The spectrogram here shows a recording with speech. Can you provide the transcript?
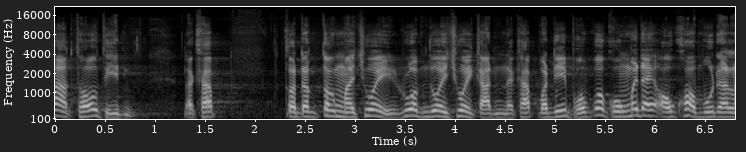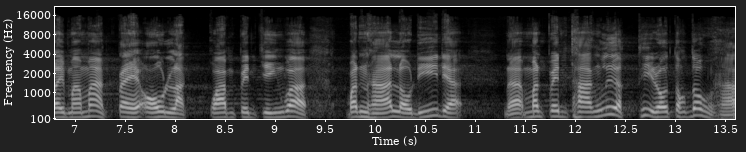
ภาคท้องถิ่นนะครับ ก็ต้องต้องมาช่วยร่วมด้วยช่วยกันนะครับ วันนี้ผมก็คงไม่ได้เอาข้อมูลอะไรมามาก แต่เอาหลักความเป็นจริงว่าปัญหาเหล่านี้เนี่ยนะมันเป็นทางเลือกที่เราต้องต้องหา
